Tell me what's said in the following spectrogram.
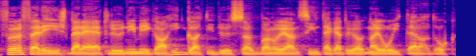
fölfelé is be lehet lőni még a higgadt időszakban olyan szinteket, hogy na jó, itt eladok.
